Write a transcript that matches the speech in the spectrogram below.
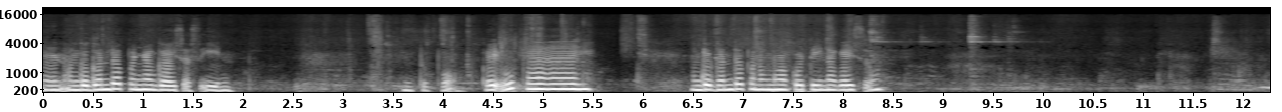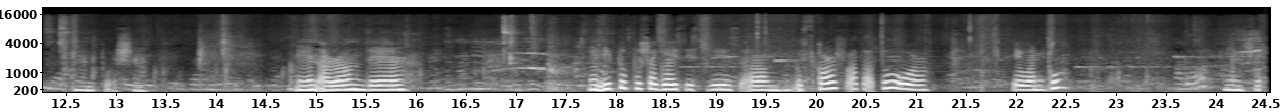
And ang gaganda pa niya guys as in. Ito po. Kay ukay. Ang gaganda pa ng mga kurtina guys oh. Yan po siya. And around there. And ito po siya guys is this um, scarf ata to or Ewan ko. Yan siya.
